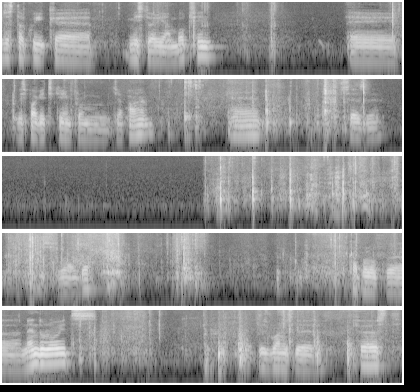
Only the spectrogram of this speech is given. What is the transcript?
just a quick uh, mystery unboxing. Uh, this package came from Japan and it says. This is what I got. A couple of uh, Nendoroids. This one is the first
